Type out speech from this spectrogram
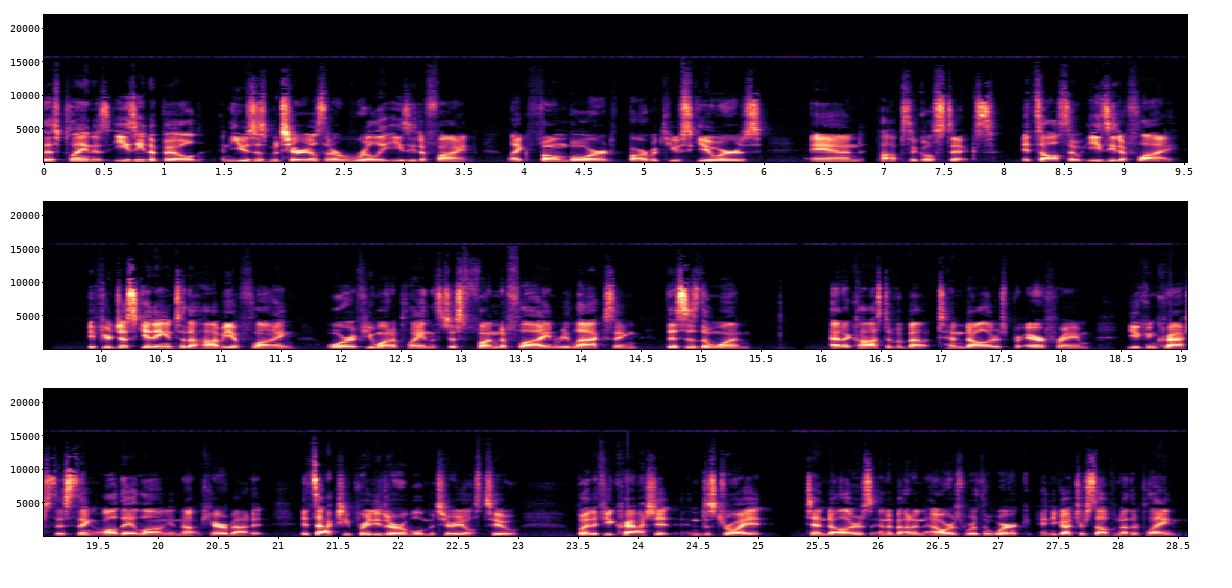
This plane is easy to build and uses materials that are really easy to find, like foam board, barbecue skewers, and popsicle sticks. It's also easy to fly. If you're just getting into the hobby of flying, or if you want a plane that's just fun to fly and relaxing, this is the one. At a cost of about $10 per airframe, you can crash this thing all day long and not care about it. It's actually pretty durable materials too, but if you crash it and destroy it, $10 and about an hour's worth of work, and you got yourself another plane.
